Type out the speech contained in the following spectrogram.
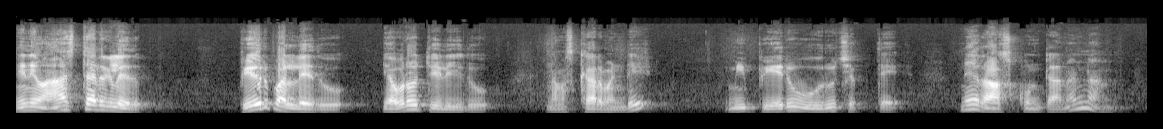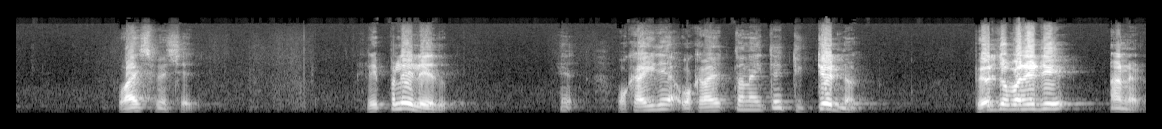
నేను ఆస్తి అడగలేదు. పేరు పర్లేదు ఎవరో తెలియదు నమస్కారం అండి. మీ పేరు ఊరు చెప్తే నేను రాసుకుంటానన్నాను వాయిస్ మెసేజ్. రిప్లై లేదు. ఒక ఐడియా ఒక అతను అయితే తిట్టాడు నన్ను. పేరుతో పనేటి అన్నాడు.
